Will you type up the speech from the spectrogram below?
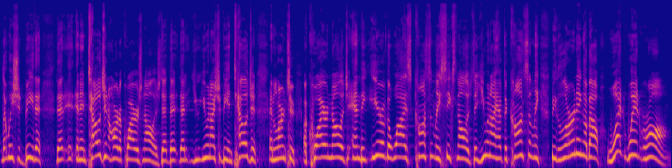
that we should be that, that an intelligent heart acquires knowledge that, that, that you, you and i should be intelligent and learn to acquire knowledge and the ear of the wise constantly seeks knowledge that you and i have to constantly be learning about what went wrong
